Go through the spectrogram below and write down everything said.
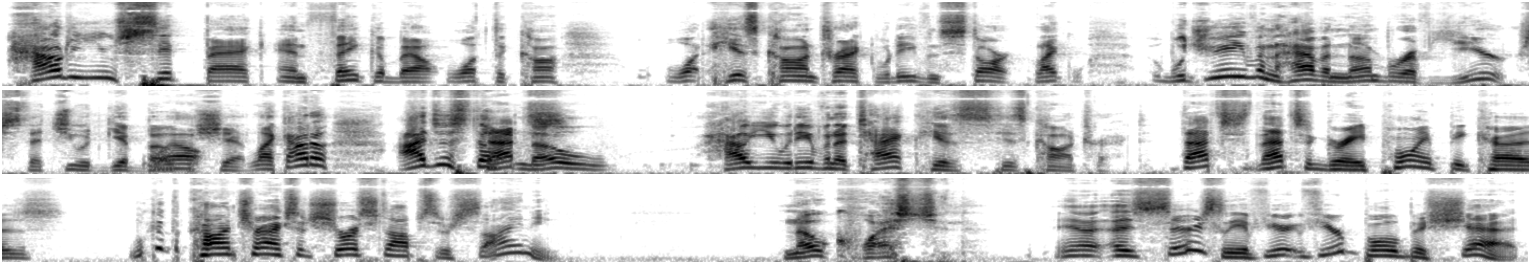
how do you sit back and think about what the con- what his contract would even start? Like, would you even have a number of years that you would give Bo well, Bichette? Like, I don't. I just don't know how you would even attack his his contract. That's that's a great point because look at the contracts that shortstops are signing. No question. Yeah, uh, seriously, if you're if you're Bo Bichette,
